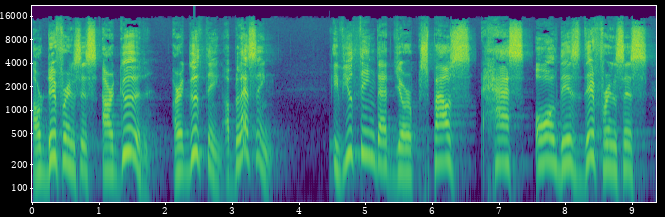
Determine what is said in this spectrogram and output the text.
Our differences are good, are a good thing, a blessing. If you think that your spouse has all these differences,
